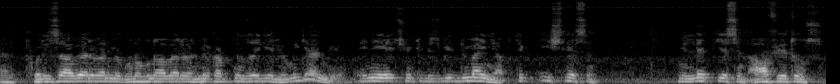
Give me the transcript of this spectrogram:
Yani polise haber vermek, ona buna haber vermek aklınıza geliyor mu? Gelmiyor. E niye? Çünkü biz bir dümen yaptık. işlesin. Millet yesin. Afiyet olsun.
